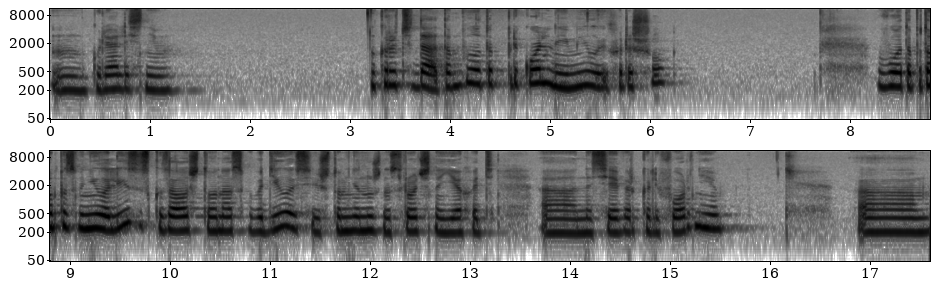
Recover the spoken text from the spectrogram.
Гуляли с ним. Ну, короче, да, там было так прикольно и мило, и хорошо. Вот, а потом позвонила Лиза, сказала, что она освободилась и что мне нужно срочно ехать э, на север Калифорнии, э,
